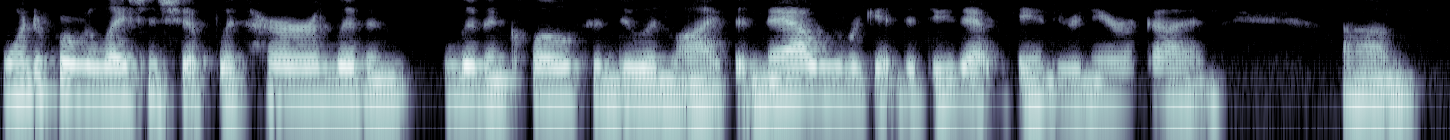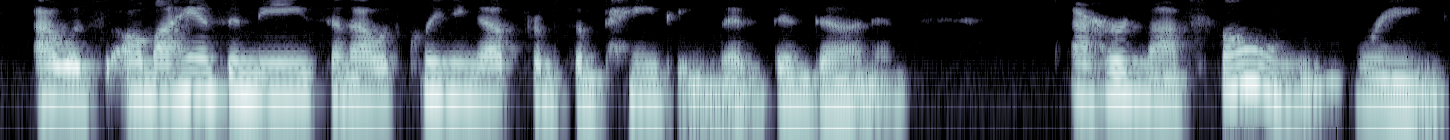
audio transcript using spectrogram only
wonderful relationship with her, living living close and doing life. And now we were getting to do that with Andrew and Erica. And um, I was on my hands and knees, and I was cleaning up from some painting that had been done, and I heard my phone ring,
